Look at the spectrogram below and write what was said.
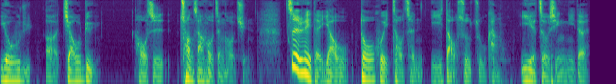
忧虑、呃焦虑，或是创伤后症候群。这类的药物都会造成胰岛素阻抗，一而走行你的，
